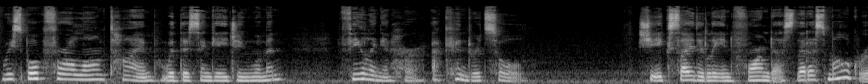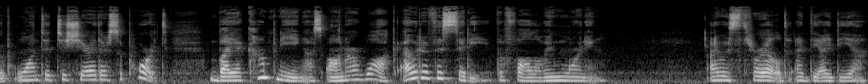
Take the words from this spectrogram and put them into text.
We spoke for a long time with this engaging woman, feeling in her a kindred soul. She excitedly informed us that a small group wanted to share their support by accompanying us on our walk out of the city the following morning. I was thrilled at the idea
